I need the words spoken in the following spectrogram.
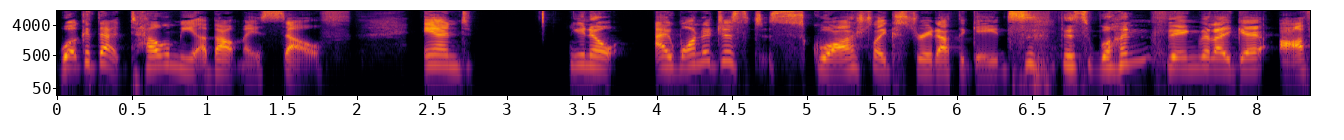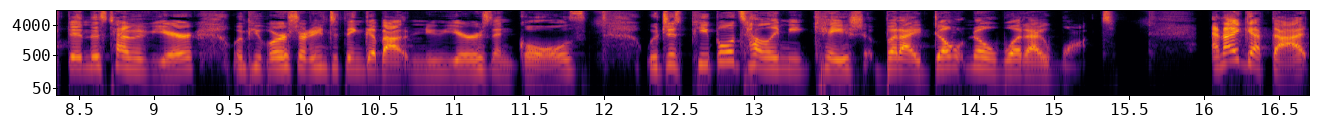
what could that tell me about myself? And you know I want to just squash like straight out the gates this one thing that I get often this time of year when people are starting to think about New Year's and goals, which is people telling me, Keish, but I don't know what I want. And I get that.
